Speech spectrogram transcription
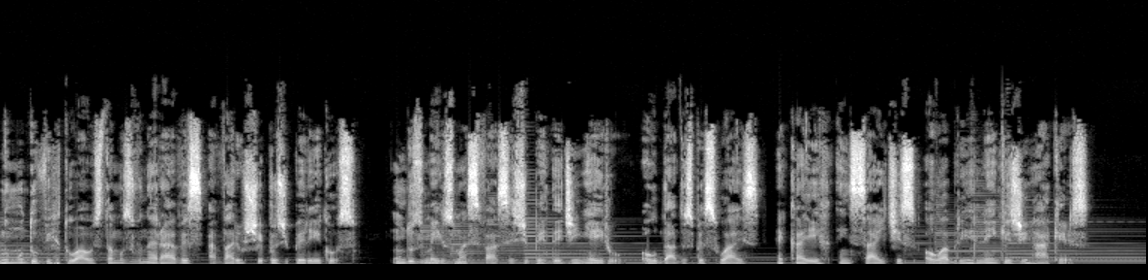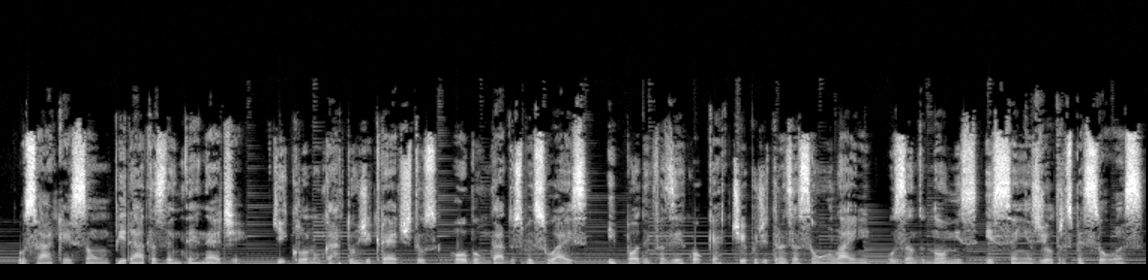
No mundo virtual estamos vulneráveis a vários tipos de perigos. Um dos meios mais fáceis de perder dinheiro ou dados pessoais é cair em sites ou abrir links de hackers. Os hackers são piratas da internet que clonam cartões de créditos, roubam dados pessoais e podem fazer qualquer tipo de transação online usando nomes e senhas de outras pessoas.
